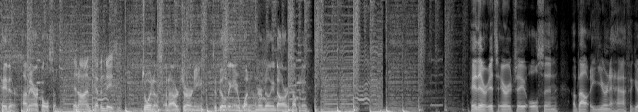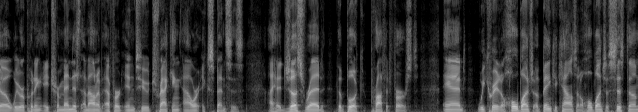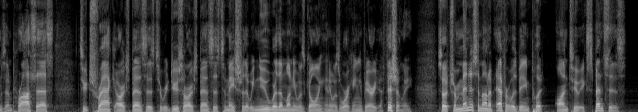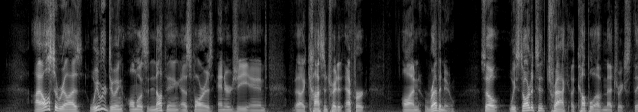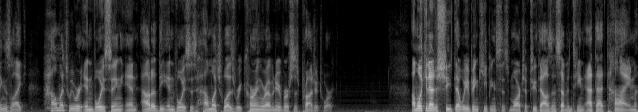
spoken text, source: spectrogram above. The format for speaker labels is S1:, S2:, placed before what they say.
S1: Hey there, I'm Eric Olson.
S2: And I'm Kevin Daisy.
S1: Join us on our journey to building a $100 million company. Hey there, it's Eric J. Olson. About a year and a half ago, we were putting a tremendous amount of effort into tracking our expenses. I had just read the book Profit First, and we created a whole bunch of bank accounts and a whole bunch of systems and process to track our expenses, to reduce our expenses, to make sure that we knew where the money was going and it was working very efficiently. So a tremendous amount of effort was being put onto expenses. I also realized we were doing almost nothing as far as energy and uh, concentrated effort on revenue. So we started to track a couple of metrics, things like how much we were invoicing, and out of the invoices, how much was recurring revenue versus project work. I'm looking at a sheet that we've been keeping since March of 2017. At that time,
